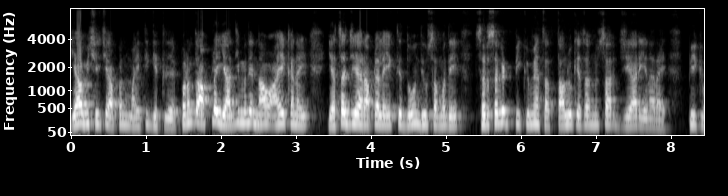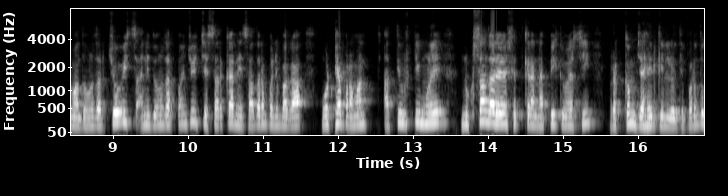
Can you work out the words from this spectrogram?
याविषयीची आपण माहिती घेतली आहे. परंतु आपल्या यादीमध्ये नाव आहे का नाही याचा जी आर आपल्याला एक ते दोन दिवसामध्ये सरसगट पीक विम्याचा तालुक्याचा नुसार जी आर येणार आहे. पीक विमा दोन हजार चोवीस आणि दोन हजार पंचवीसचे सरकारने साधारणपणे बघा मोठ्या प्रमाणात अतिवृष्टीमुळे नुकसान झालेल्या शेतकऱ्यांना पीक विम्याची रक्कम जाहीर केलेली होती. परंतु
